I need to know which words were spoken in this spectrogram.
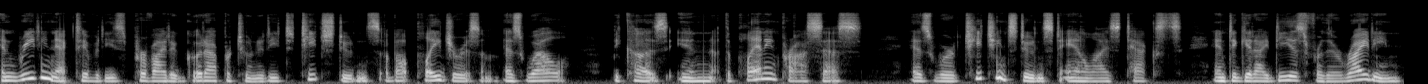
And reading activities provide a good opportunity to teach students about plagiarism as well, because in the planning process, as we're teaching students to analyze texts, and to get ideas for their writing,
